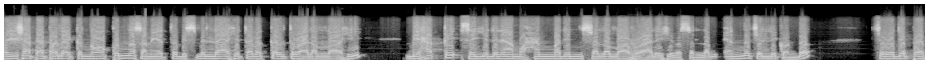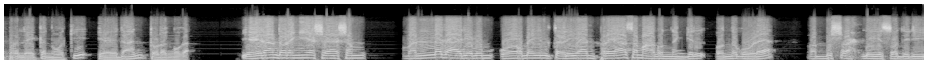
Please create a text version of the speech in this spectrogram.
പരീക്ഷാ പേപ്പറിലേക്ക് നോക്കുന്ന സമയത്ത് ബിസ്മില്ലാഹി തവക്കൽ അലല്ലാഹി ബിഹക്കി സയ്യിദിന മുഹമ്മദിൻ സല്ലാഹു അലഹി വസ്ല്ലം എന്ന് ചൊല്ലിക്കൊണ്ട് ചോദ്യ പേപ്പറിലേക്ക് നോക്കി എഴുതാൻ തുടങ്ങുക. എഴുതാൻ തുടങ്ങിയ ശേഷം വല്ല കാര്യവും ഓർമ്മയിൽ തെളിയാൻ പ്രയാസമാകുന്നെങ്കിൽ ഒന്നുകൂടെ റബ്ബിഷ്റഹ്ലി സ്വദിരി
